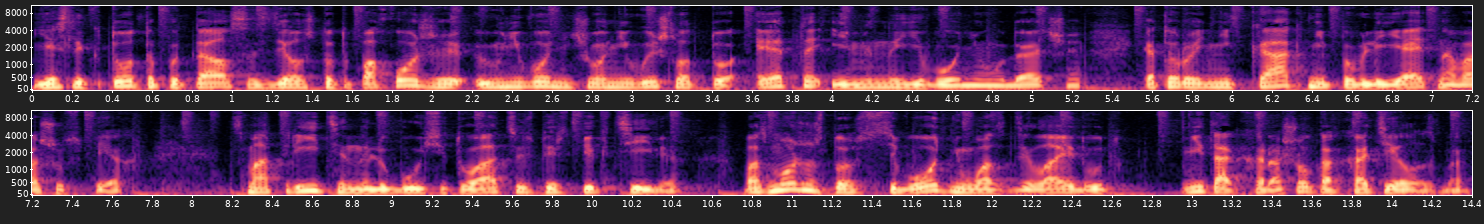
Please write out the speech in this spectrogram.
Если кто-то пытался сделать что-то похожее и у него ничего не вышло, то это именно его неудача, которая никак не повлияет на ваш успех. Смотрите на любую ситуацию в перспективе. Возможно, что сегодня у вас дела идут не так хорошо, как хотелось бы.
